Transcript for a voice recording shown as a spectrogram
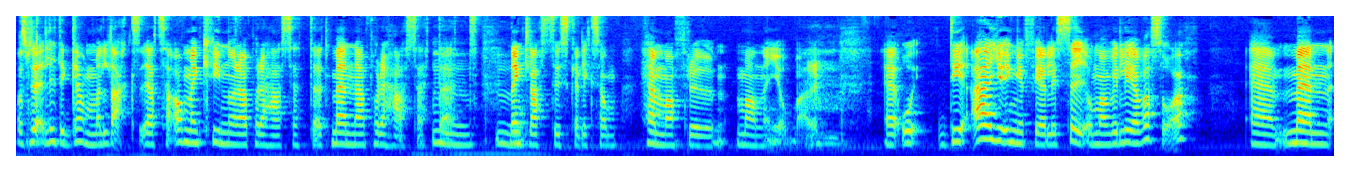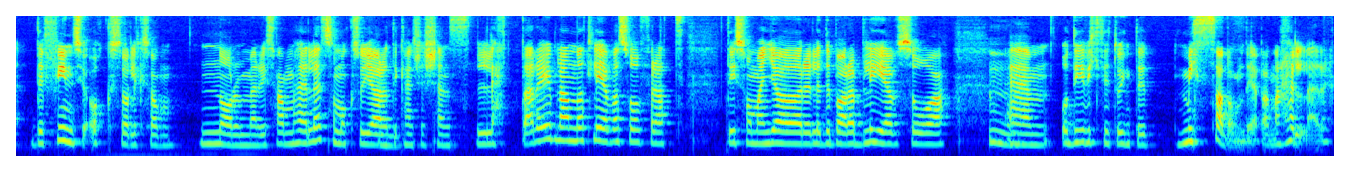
vad ska man säga, lite gammeldags att säga, ja men kvinnor är på det här sättet, män är på det här sättet. Den klassiska liksom hemmafrun, mannen jobbar. Eh, och det är ju inget fel i sig om man vill leva så. Eh, men det finns ju också liksom normer i samhället som också gör att det kanske känns lättare ibland att leva så för att det är så man gör eller det bara blev så. Ehm, och det är viktigt att inte missa de delarna heller.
